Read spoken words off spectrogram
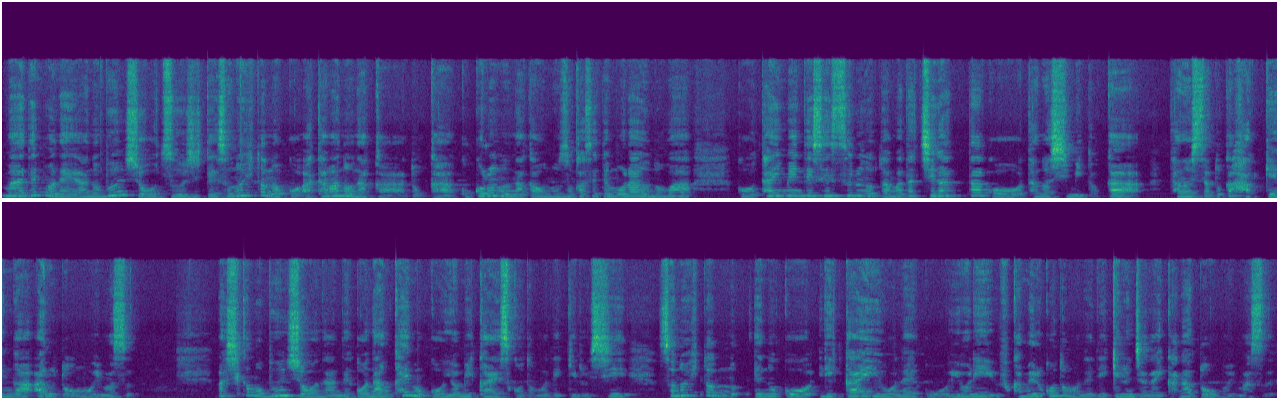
まあでもね、あの文章を通じてその人のこう頭の中とか心の中を覗かせてもらうのは、こう対面で接するのとはまた違ったこう楽しみとか楽しさとか発見があると思います。まあ、しかも文章なんでこう何回もこう読み返すこともできるし、その人のへのこう理解をね、こうより深めることもね、できるんじゃないかなと思います。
